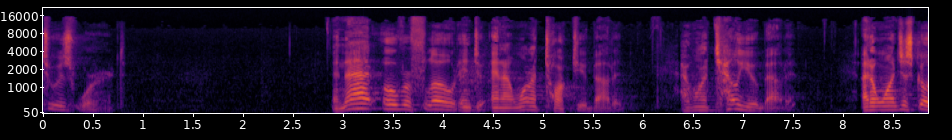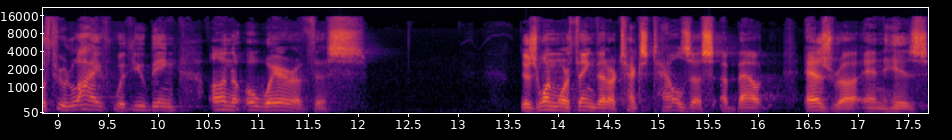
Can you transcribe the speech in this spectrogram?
to his word. And that overflowed into, and I want to talk to you about it. I want to tell you about it. I don't want to just go through life with you being unaware of this. There's one more thing that our text tells us about Ezra and his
